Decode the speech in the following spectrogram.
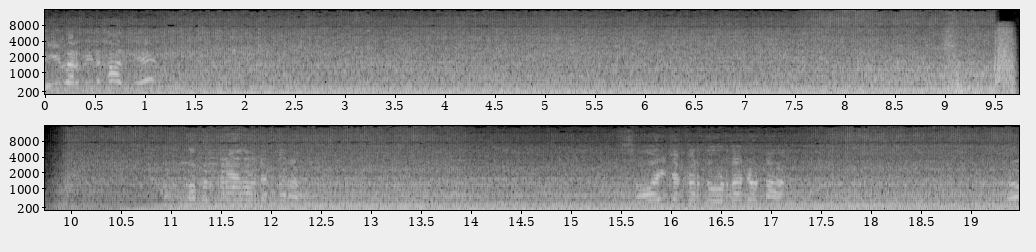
ਲੀਵਰ ਵੀ ਦਿਖਾ ਦਈਏ ਲੋ 15 ਦਾ ਚੱਕਰ 100 ਹੀ ਚੱਕਰ ਤੋੜਦਾ ਝੋਟਾ ਲੋ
